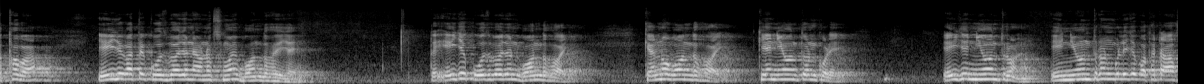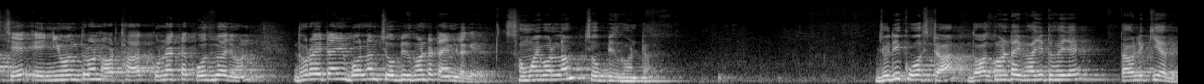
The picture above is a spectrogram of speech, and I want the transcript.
অথবা এই জায়গাতে কোষ বিভাজনে অনেক সময় বন্ধ হয়ে যায়। তো এই যে কোষ বিভাজন বন্ধ হয়, কেন বন্ধ হয়, কে নিয়ন্ত্রণ করে? এই যে নিয়ন্ত্রণ, এই নিয়ন্ত্রণ বলে যে কথাটা আসছে, এই নিয়ন্ত্রণ অর্থাৎ কোনো একটা কোষ বিভাজন, ধরো এটা আমি বললাম চব্বিশ ঘণ্টা টাইম লাগে, সময় বললাম চব্বিশ ঘণ্টা। যদি কোষটা দশ ঘন্টায় বিভাজিত হয়ে যায়, তাহলে কী হবে?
